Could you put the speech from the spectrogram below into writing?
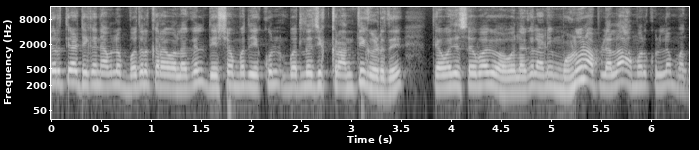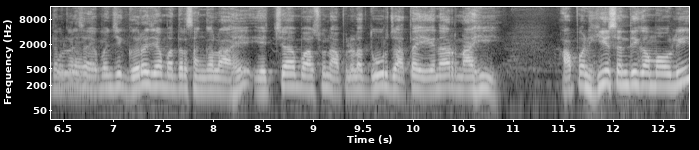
तर त्या ठिकाणी आपला बदल करावा लागेल. देशामध्ये एकूण बदलाची क्रांती घडते. त्यामध्ये सहभागी व्हावं लागेल आणि म्हणून आपल्याला अमरकुल्ला मतदार साहेबांची गरज या मतदारसंघाला आहे. याच्यापासून आपल्याला दूर जाता येणार नाही. आपण ही संधी गमावली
